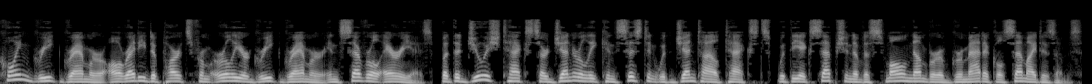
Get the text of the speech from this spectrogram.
Koine Greek grammar already departs from earlier Greek grammar in several areas, but the Jewish texts are generally consistent with Gentile texts, with the exception of a small number of grammatical Semitisms.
